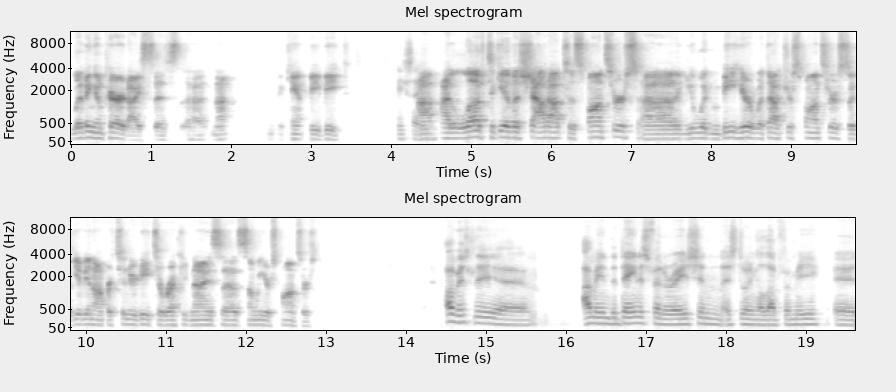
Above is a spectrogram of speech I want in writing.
living in paradise is uh, not it can't be beat. Uh, I love to give a shout out to sponsors. Uh, you wouldn't be here without your sponsors, so give you an opportunity to recognize uh, some of your sponsors. Obviously, um, I mean the Danish Federation is doing a lot for me. Uh,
